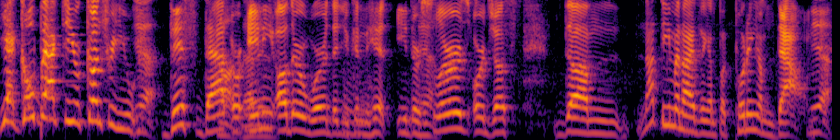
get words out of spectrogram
yeah, go back to your country, you Yeah. this, that, No, or that any is- other word that you can Mm. hit, either Yeah. slurs or just um, not demonizing them, but putting them down. Yeah.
